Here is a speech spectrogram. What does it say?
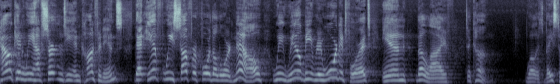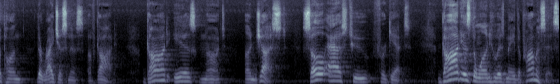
How can we have certainty and confidence that if we suffer for the Lord now, we will be rewarded for it in the life to come? Well, it's based upon the righteousness of God. God is not unjust, so as to forget. God is the one who has made the promises,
